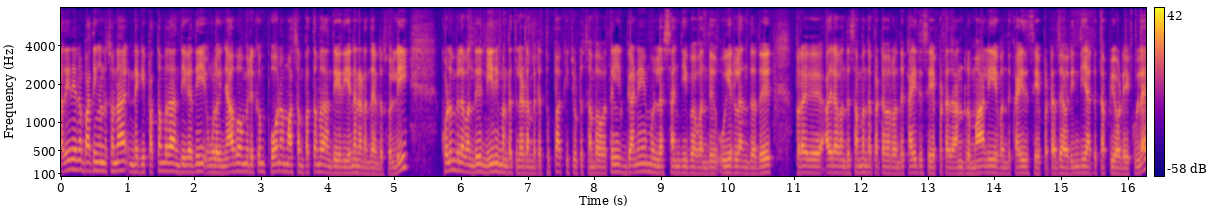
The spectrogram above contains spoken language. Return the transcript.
அதே நேரம் பார்த்தீங்கன்னு சொன்னால் இன்றைக்கு பத்தொன்பதாம் தேதி உங்களுக்கு ஞாபகம் இருக்கும் போன மாதம் பத்தொன்பதாம் தேதி என்ன நடந்தது என்று சொல்லி கொழும்பில் வந்து நீதிமன்றத்தில் இடம்பெற்ற துப்பாக்கிச் சூட்டு சம்பவத்தில் கணேமுல்ல சஞ்சீவ வந்து உயிரிழந்தது. பிறகு அதில் வந்து சம்பந்தப்பட்டவர் வந்து கைது செய்யப்பட்டது. அன்று மாலியே வந்து கைது செய்யப்பட்டது. அவர் இந்தியாவுக்கு தப்பியோடையக்குள்ளே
